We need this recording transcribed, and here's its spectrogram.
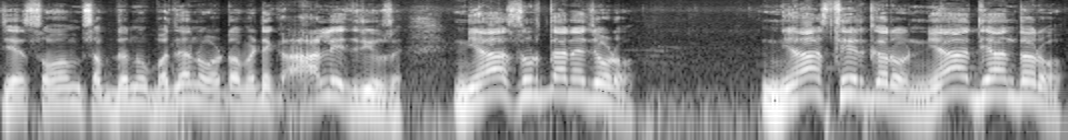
જે સોમ શબ્દનું ભજન ઓટોમેટિક હાલી જ રહ્યું છે. ન્યા સુરતાને જોડો, ન્યા સ્થિર કરો, ન્યા ધ્યાન ધરો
